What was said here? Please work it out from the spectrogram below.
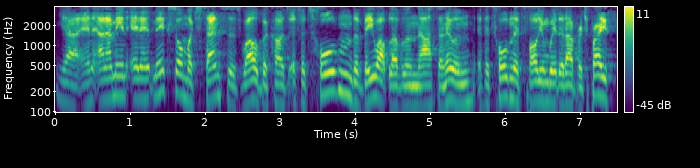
Yeah, and, and I mean, and it makes so much sense as well because if it's holding the VWAP level in the afternoon, if it's holding its volume weighted average price,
